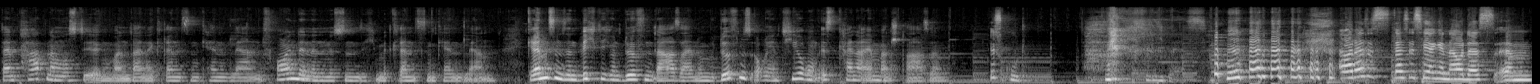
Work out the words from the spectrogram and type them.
Dein Partner musste irgendwann deine Grenzen kennenlernen. Freundinnen müssen sich mit Grenzen kennenlernen. Grenzen sind wichtig und dürfen da sein. Und Bedürfnisorientierung ist keine Einbahnstraße. Ist gut. Ich liebe es. Aber das ist, das ist ja genau das, ähm,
